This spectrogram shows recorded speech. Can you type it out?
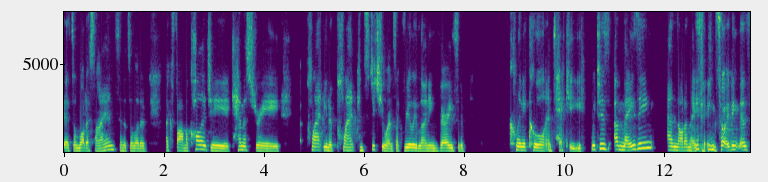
it's a lot of science and it's a lot of like pharmacology, chemistry, plant you know plant constituents, like really learning very sort of clinical and techy, which is amazing and not amazing. So I think there's,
